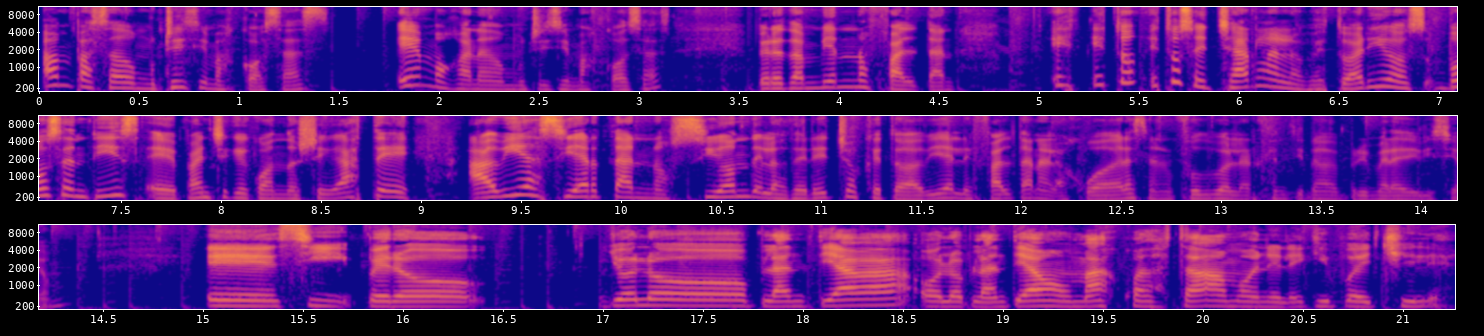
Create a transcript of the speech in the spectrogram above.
han pasado muchísimas cosas, hemos ganado muchísimas cosas, pero también nos faltan. Es- ¿Esto, ¿Esto se charla en los vestuarios? ¿Vos sentís, eh, Panchi, que cuando llegaste había cierta noción de los derechos que todavía le faltan a las jugadoras en el fútbol argentino de primera división? Eh, sí, pero yo lo planteaba o lo planteábamos más cuando estábamos en el equipo de Chile.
